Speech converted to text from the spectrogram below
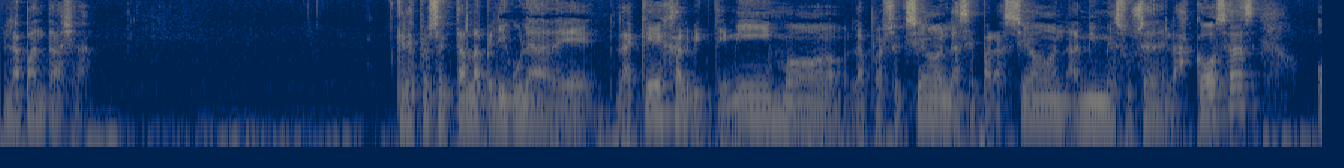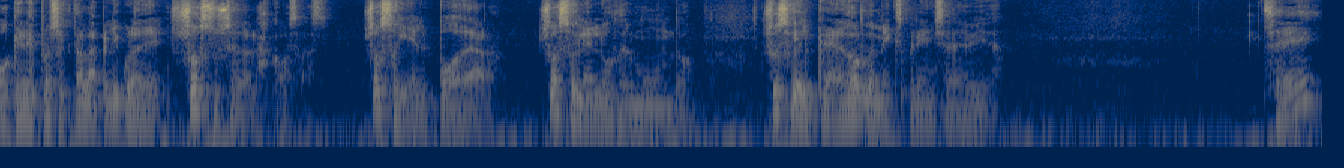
en la pantalla? ¿Querés proyectar la película de la queja, el victimismo, la proyección, la separación, a mí me suceden las cosas? ¿O querés proyectar la película de yo sucedo las cosas? Yo soy el poder, yo soy la luz del mundo, yo soy el creador de mi experiencia de vida. ¿Sí?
